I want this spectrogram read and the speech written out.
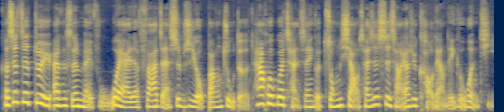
可是这对于艾克森美孚未来的发展是不是有帮助的？它会不会产生一个中效，才是市场要去考量的一个问题。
